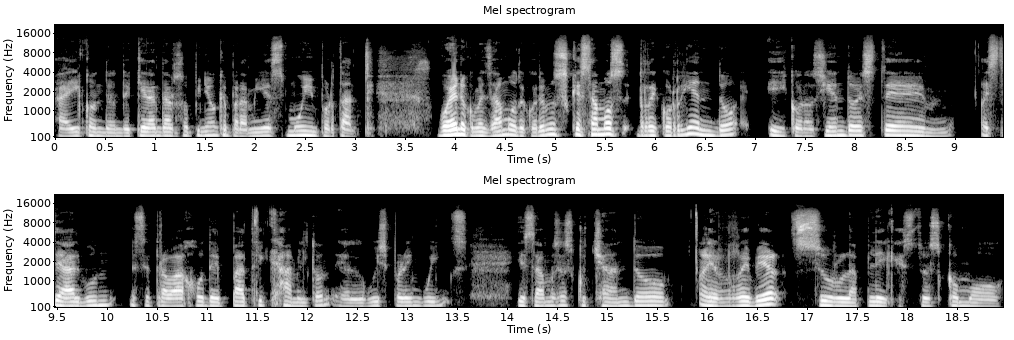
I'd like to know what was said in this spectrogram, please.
ahí con donde quieran dar su opinión, que para mí es muy importante. Bueno, comenzamos. Recordemos que estamos recorriendo y conociendo este, este álbum, este trabajo de Patrick Hamilton, el Whispering Wings, y estamos escuchando el Rever sur la plague. Esto es como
